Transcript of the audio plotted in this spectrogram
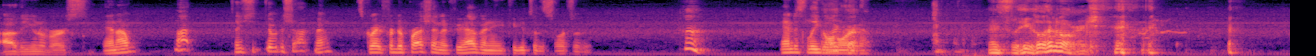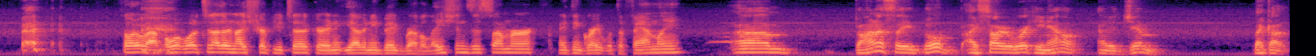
of the universe. And I'm not. So you should give it a shot, man. It's great for depression. If you have any, you can get to the source of it. Huh. And it's legal I in like Oregon. It's legal in Oregon. So what about what- what's another nice trip you took, or any, you have any big revelations this summer? Anything great with the family? um, honestly, well, I started working out at a gym, like a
